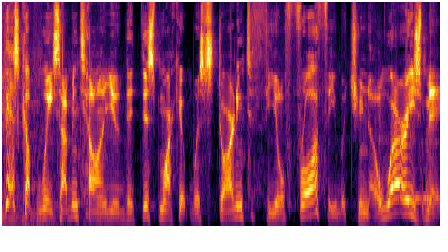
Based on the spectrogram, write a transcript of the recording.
the past couple weeks, I've been telling you that this market was starting to feel frothy, which you know worries me.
